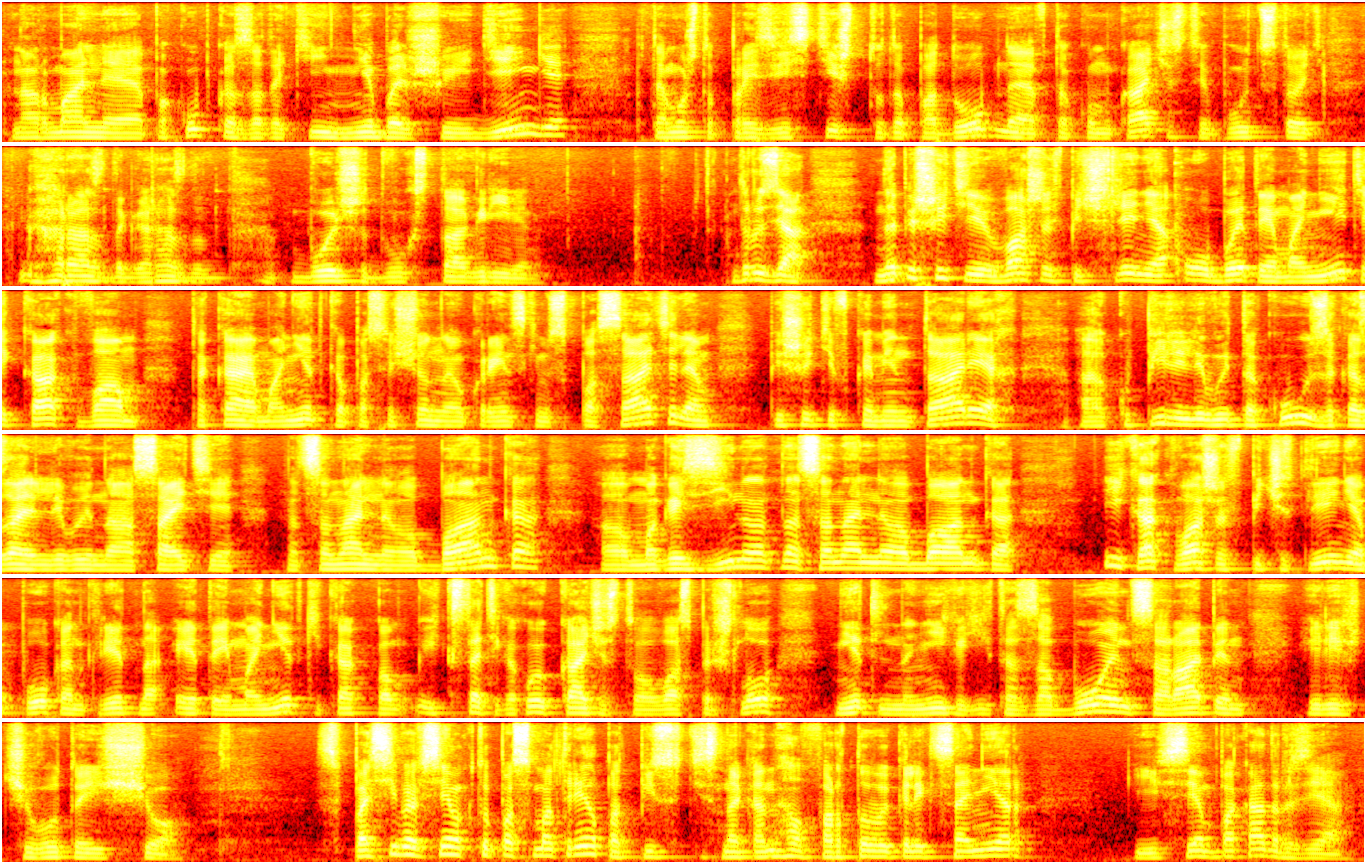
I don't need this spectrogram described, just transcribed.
нормальная покупка за такие небольшие деньги, потому что произвести что-то подобное в таком качестве будет стоить гораздо-гораздо больше 200 гривен. Друзья, напишите ваши впечатления об этой монете, как вам такая монетка, посвященная украинским спасателям. Пишите в комментариях, а, купили ли вы такую, заказали ли вы на сайте Национального банка, а, магазина Национального банка. И как ваше впечатление по конкретно этой монетке, как вам, и, кстати, какое качество у вас пришло, нет ли на ней каких-то забоин, царапин или чего-то еще. Спасибо всем, кто посмотрел, подписывайтесь на канал Фартовый коллекционер. И всем пока, друзья!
